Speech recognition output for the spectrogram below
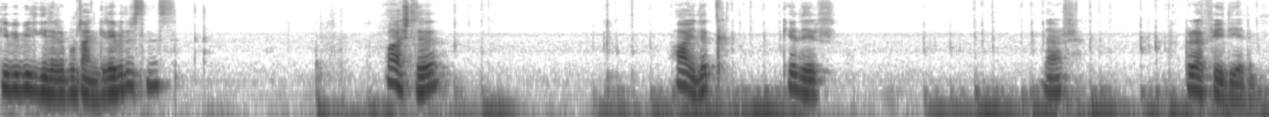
gibi bilgileri buradan girebilirsiniz. Başlığı aylık gelirler grafiği diyelim.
